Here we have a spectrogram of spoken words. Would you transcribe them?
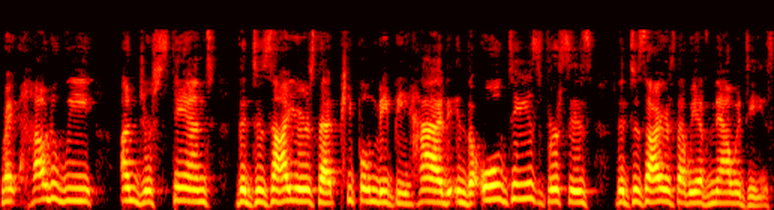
right. How do we understand the desires that people maybe had in the old days versus the desires that we have nowadays.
